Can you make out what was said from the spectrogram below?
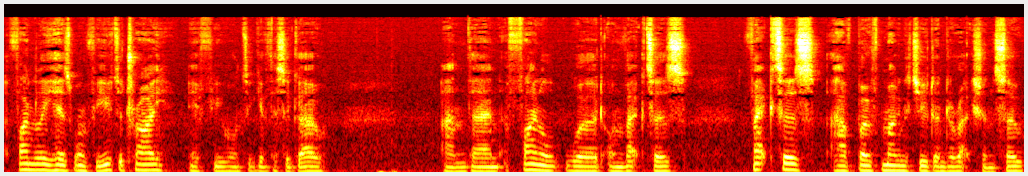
Finally, here's one for you to try if you want to give this a go. And then a final word on vectors. Vectors have both magnitude and direction. So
